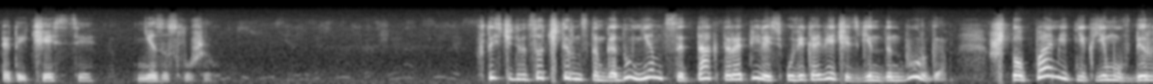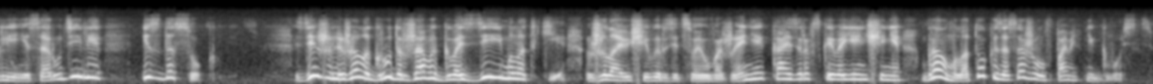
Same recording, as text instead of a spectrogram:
этой чести не заслужил. В 1914 году немцы так торопились увековечить Гинденбурга, что памятник ему в Берлине соорудили из досок. Здесь же лежала груда ржавых гвоздей и молотки. Желающий выразить свое уважение кайзеровской военщине брал молоток и засаживал в памятник гвоздь.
